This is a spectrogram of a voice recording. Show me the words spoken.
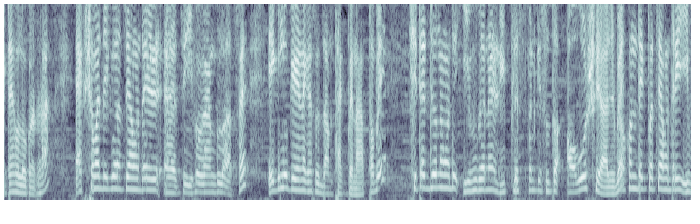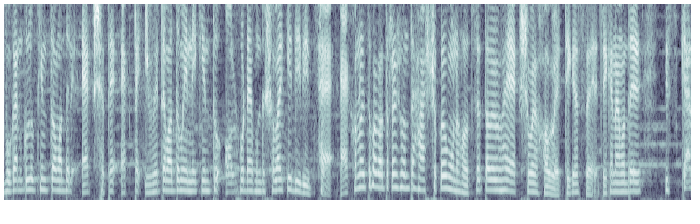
এটা হলো কথা। এক সময় দেখব যে আমাদের যে ইভো গানগুলো আছে, এগুলো গেইনার কাছে দাম থাকবে না। তবে সেটার জন্য আমাদের ইভো গানের রিপ্লেসমেন্ট কিছু তো অবশ্যই আসবে। এখন দেখবা যে আমাদের এই ইভো গানগুলো কিন্তু আমাদের একসাথে একটা ইভেন্টের মাধ্যমে এনে কিন্তু অল্প ডায়মন্ডে সবাইকে দিয়ে দিচ্ছে। হ্যাঁ এখন হয়তো বা কথাটা শুনতে হাস্যকর মনে হচ্ছে, তবে ভাই এক সময় হবে, ঠিক আছে? যেখানে আমাদের স্ক্যার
